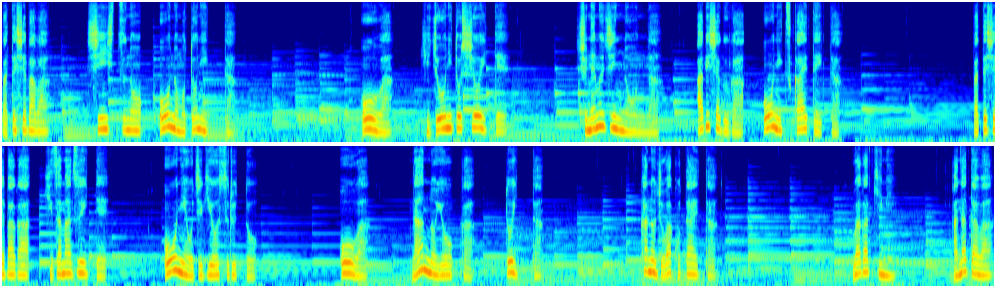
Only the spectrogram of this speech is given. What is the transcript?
バテシェバは寝室の王のもとに行った。王は非常に年老いて、シュネム人の女アビシャグが王に仕えていた。バテシェバがひざまずいて王にお辞儀をすると、王は何の用かと言った。彼女は答えた。我が君、あなたは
